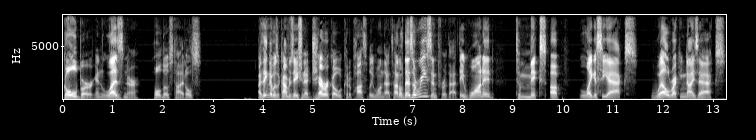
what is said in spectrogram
Goldberg and Lesnar hold those titles. I think there was a conversation that Jericho could have possibly won that title. There's a reason for that. They wanted to mix up legacy acts, well recognized acts,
